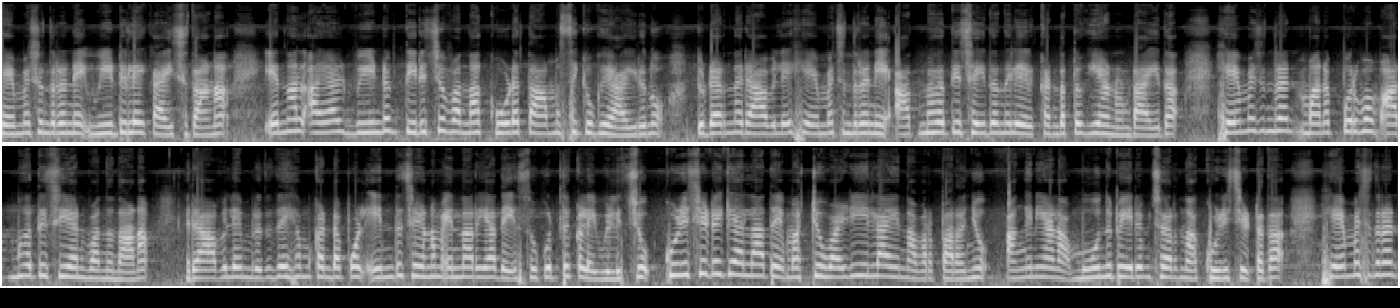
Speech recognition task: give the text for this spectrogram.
ഹേമചന്ദ്രനെ വീട്ടിലേക്ക് അയച്ചതാണ്. എന്നാൽ അയാൾ വീണ്ടും തിരിച്ചു വന്ന കൂടെ താമസിക്കുകയായിരുന്നു. തുടർന്ന് രാവിലെ ഹേമചന്ദ്രനെ ആത്മഹത്യ ചെയ്ത നിലയിൽ കണ്ടെത്തുകയാണ് ഉണ്ടായത്. ഹേമചന്ദ്രൻ മനഃപൂർവം ആത്മഹത്യ ചെയ്യാൻ വന്നതാണ്. രാവിലെ മൃതദേഹം കണ്ടപ്പോൾ എന്ത് ചെയ്യണം എന്നറിയാതെ സുഹൃത്തുക്കളെ വിളിച്ചു. കുഴിച്ചിടുകയല്ലാതെ മറ്റു വഴിയില്ല എന്നവർ പറഞ്ഞു. അങ്ങനെയാണ് മൂന്ന് പേരും ചേർന്ന് കുഴിച്ചിട്ടത്. ഹേമചന്ദ്രൻ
